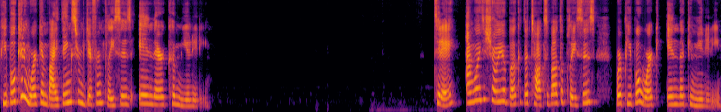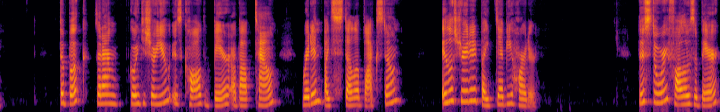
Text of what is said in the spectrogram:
People can work and buy things from different places in their community. Today, I'm going to show you a book that talks about the places where people work in the community. The book that I'm going to show you is called Bear About Town, written by Stella Blackstone Illustrated by Debbie Harter. This story follows a bear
